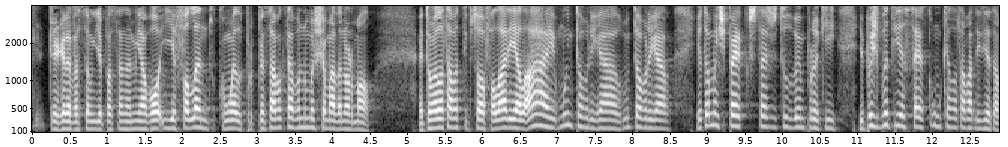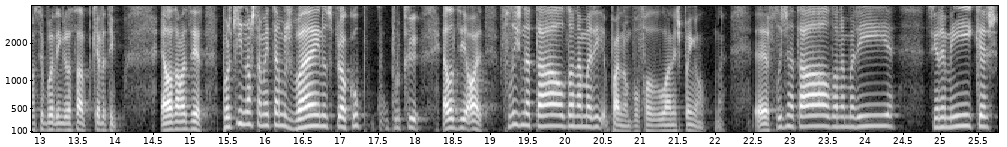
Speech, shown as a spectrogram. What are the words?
que- que a gravação ia passando, a minha avó ia falando com ela, porque pensava que estava numa chamada normal. Então ela estava tipo só a falar e ela, ai, muito obrigado, muito obrigado. Eu também espero que esteja tudo bem por aqui. E depois batia certo com o que ela estava a dizer, estava a ser boa engraçado, porque era tipo, ela estava a dizer, por aqui nós também estamos bem, não se preocupe, porque ela dizia, olha, Feliz Natal, Dona Maria. Pá, não vou falar em espanhol, é? Eh, Feliz Natal, Dona Maria. Senhora Micas,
